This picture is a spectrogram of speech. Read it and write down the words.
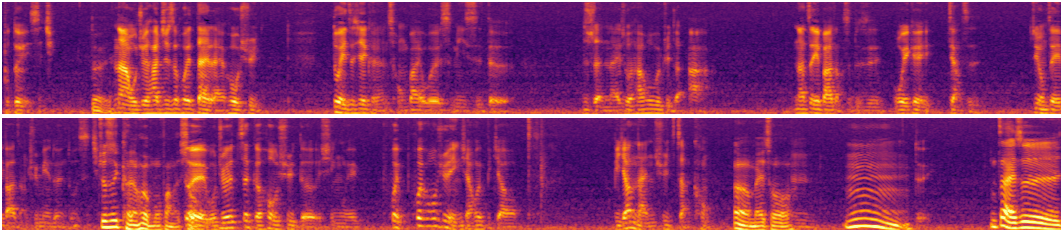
不对的事情。对。那我觉得他就是会带来后续对这些可能崇拜威尔史密斯的人来说，他会不会觉得啊？那这一巴掌是不是我也可以这样子，就用这一巴掌去面对很多事情？就是可能会有模仿的时候。对，我觉得这个后续的行为会会后续的影响会比较比较难去掌控。嗯，没错。嗯嗯，对。再来是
